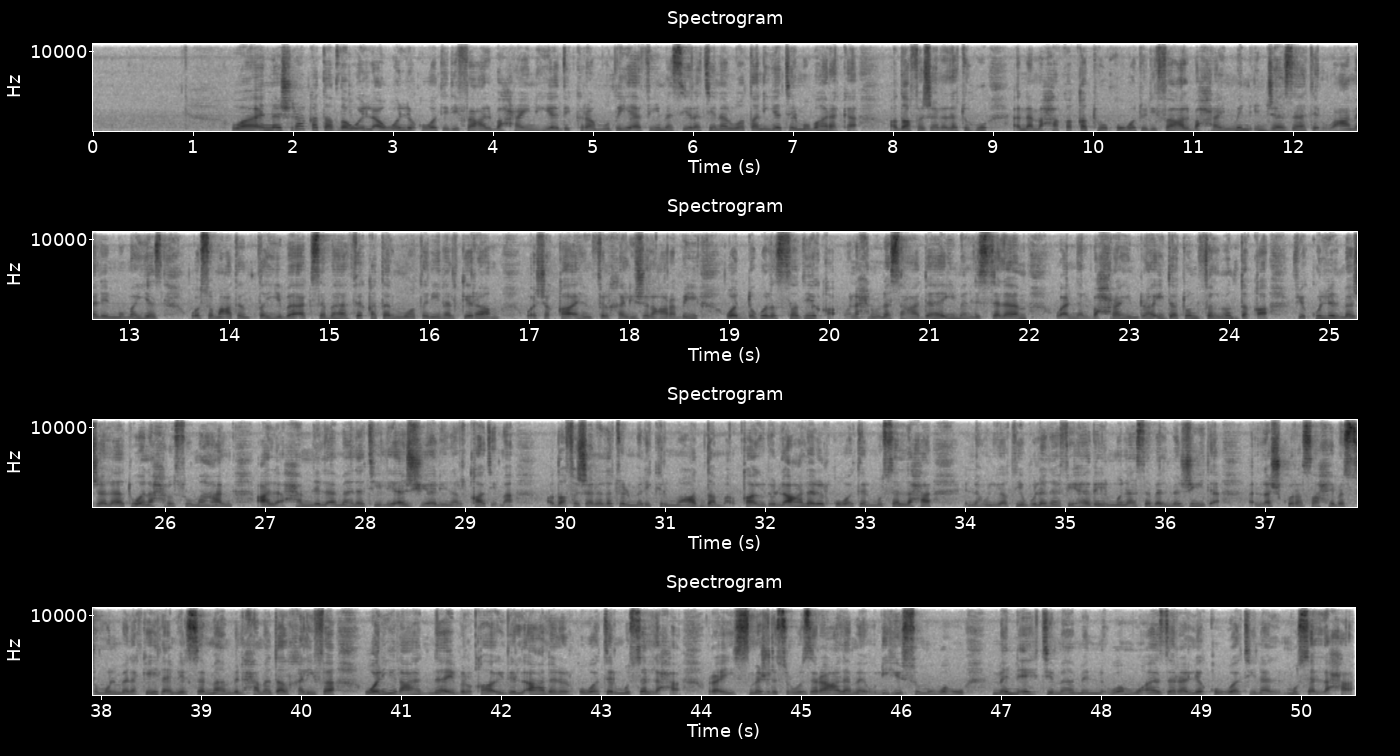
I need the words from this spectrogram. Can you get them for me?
وإن إشراقة الضوء الأول لقوة دفاع البحرين هي ذكرى مضيئة في مسيرتنا الوطنية المباركة. أضاف جلالته أن ما حققته قوة دفاع البحرين من إنجازات وعمل مميز وسمعة طيبة أكسبها ثقة المواطنين الكرام وأشقائهم في الخليج العربي والدول الصديقة. ونحن نسعى دائما للسلام وأن البحرين رائدة في المنطقة في كل المجالات ونحرص معا على حمل الأمانة لأجيالنا القادمة. أضاف جلالة الملك المعظم القائد الأعلى للقوات المسلحة إنه ليطيب لنا في هذه المناسبة المجيدة أن نشكر صاحب السمو الملكي الأمير سلمان بن حمد الخليفة ولي العهد نائب القائد الأعلى للقوات المسلحة رئيس مجلس الوزراء على ما يوليه سموه من اهتمام ومؤازرة لقواتنا المسلحة.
